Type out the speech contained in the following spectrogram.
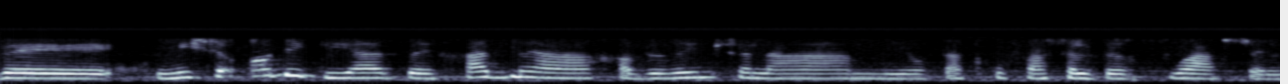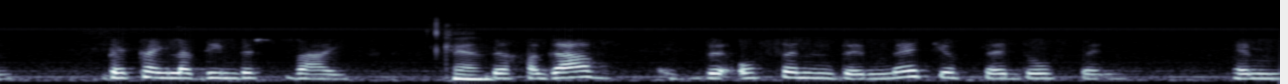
ומי שעוד הגיע זה אחד מהחברים שלה מאותה תקופה של ורסואה, של בית הילדים בשוויץ. כן. דרך אגב, באופן באמת יוצא דופן, הם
